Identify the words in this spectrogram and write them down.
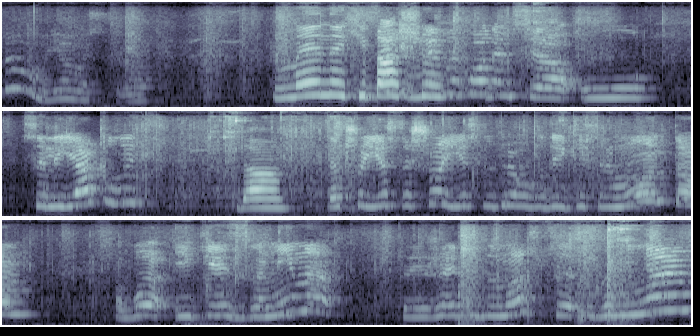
Да, моя майстра. У мене хіба Ми що. знаходимося у селі Яполиць. Да. Так що, якщо що, якщо треба буде якийсь ремонт там, або якась заміна, приїжджайте до нас, все заміняємо.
